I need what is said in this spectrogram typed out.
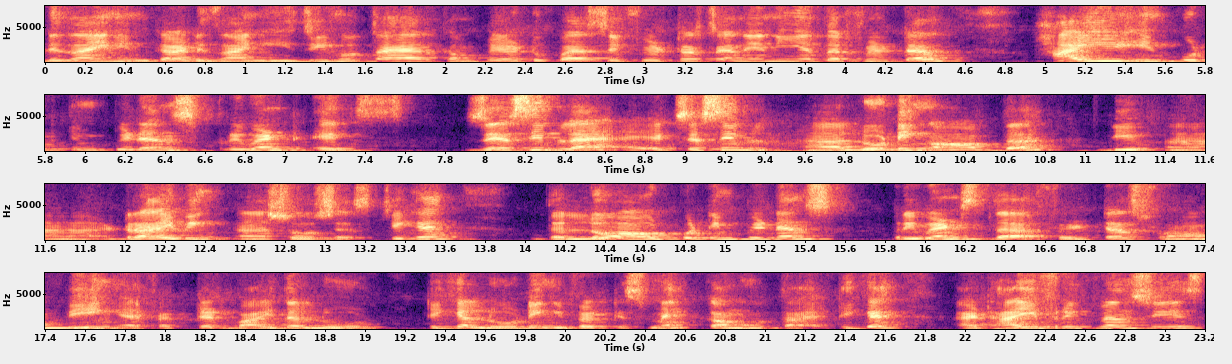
design इनका डिज़ाइन इजी होता है compare to passive filters and any other filter high input impedance prevent excessive excessive uh, loading of the uh, driving uh, sources ठीक है the low output impedance prevents the filters from being affected by the load ठीक है लोडिंग इफ़ेक्ट इसमें कम होता है ठीक है at high frequencies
